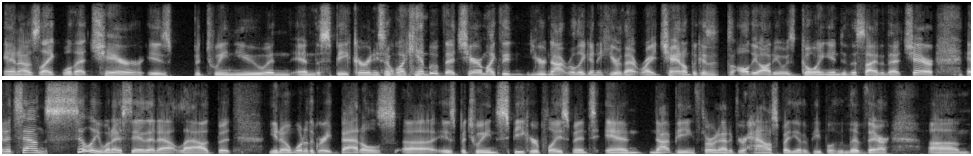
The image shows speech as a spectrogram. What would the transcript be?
And I was like, well, that chair is between you and, and the speaker. And he said, well, I can't move that chair. I'm like, you're not really going to hear that right channel because all the audio is going into the side of that chair. And it sounds silly when I say that out loud, but you know, one of the great battles uh, is between speaker placement and not being thrown out of your house by the other people who live there. Um,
